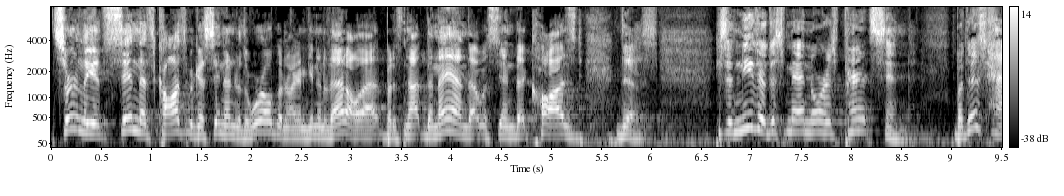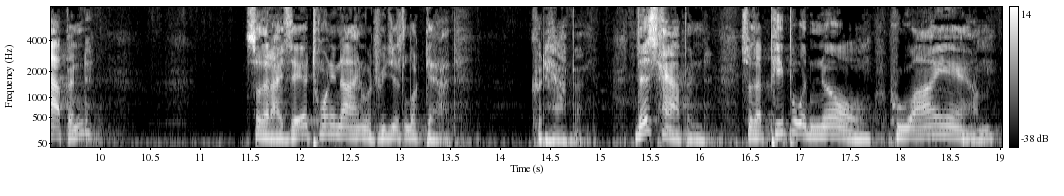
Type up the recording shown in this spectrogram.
Certainly, it's sin that's caused because sin entered the world, but I'm not going to get into that, all that. But it's not the man that was sin that caused this. He said, Neither this man nor his parents sinned. But this happened so that Isaiah 29, which we just looked at, could happen. This happened so that people would know who I am,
